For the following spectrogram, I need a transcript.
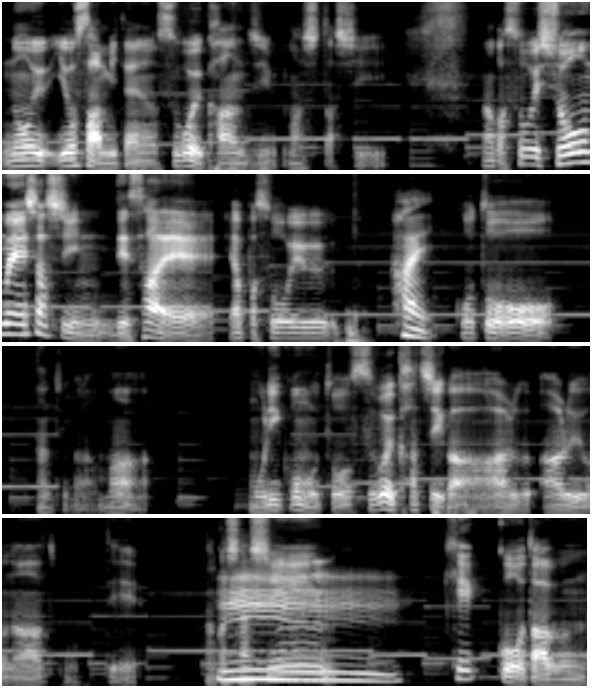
の良さみたいなのすごい感じましたしなんかそういう証明写真でさえやっぱそういうはい。ことをなんていうかなまあ盛り込むとすごい価値があるあるよなと思って。なんか写真ん。結構多分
